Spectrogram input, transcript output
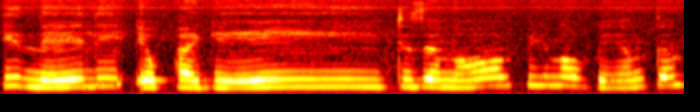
E nele eu paguei R$19,90.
